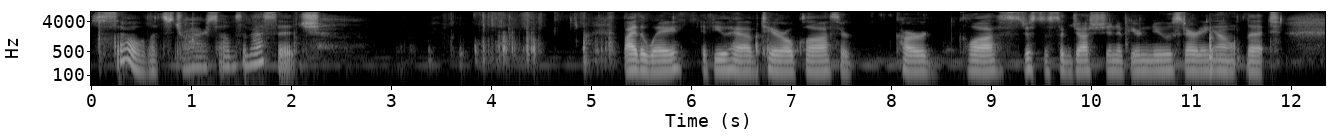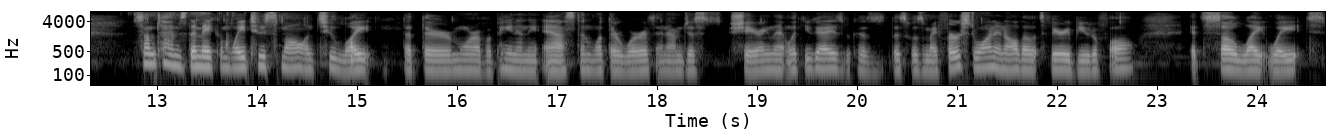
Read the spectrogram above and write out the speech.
So let's draw ourselves a message. By the way, if you have tarot cloths or card cloths, just a suggestion if you're new starting out that sometimes they make them way too small and too light that they're more of a pain in the ass than what they're worth and I'm just sharing that with you guys because this was my first one and although it's very beautiful it's so lightweight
